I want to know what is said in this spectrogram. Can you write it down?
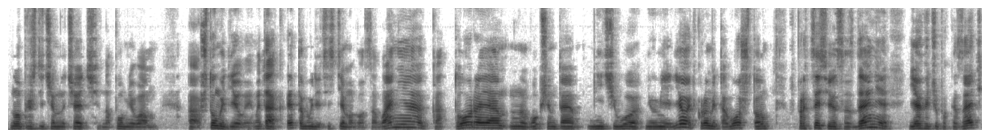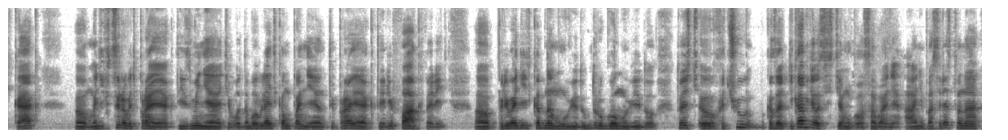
Но прежде чем начать, напомню вам, а, что мы делаем. Итак, это будет система голосования, которая, в общем-то, ничего не умеет делать, кроме того, что в процессе ее создания я хочу показать, как модифицировать проект, изменять его, добавлять компоненты, проекты, рефакторить, э, приводить к одному виду, к другому виду. То есть э, хочу показать не как делать систему голосования, а непосредственно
